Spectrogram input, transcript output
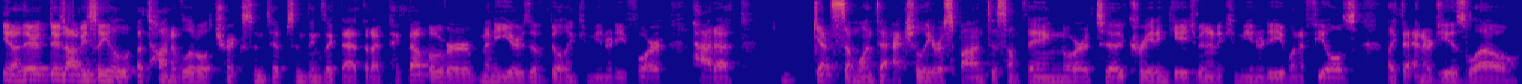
You know, there, there's obviously a, a ton of little tricks and tips and things like that that I've picked up over many years of building community for how to get someone to actually respond to something or to create engagement in a community when it feels like the energy is low.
